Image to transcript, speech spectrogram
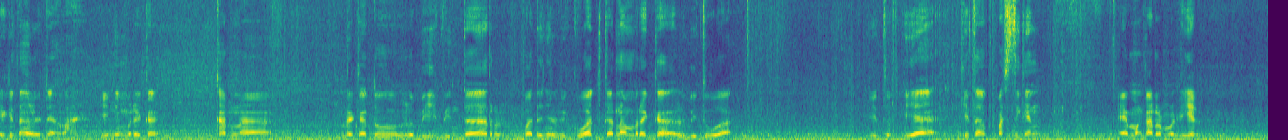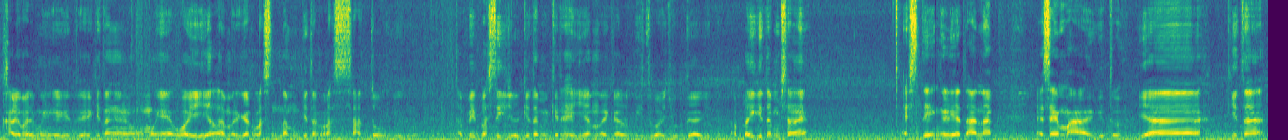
ya kita ngelihatnya wah ini mereka karena mereka tuh lebih pintar badannya lebih kuat karena mereka lebih tua. Gitu. Ya kita pasti kan emang karena ya kalimatnya mungkin kayak gitu ya. Kita ngomongnya wah iyalah mereka kelas 6 kita kelas 1 gitu. Tapi pasti juga kita mikir ya iya mereka lebih tua juga gitu. Apalagi kita misalnya SD ngelihat anak SMA gitu. Ya kita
